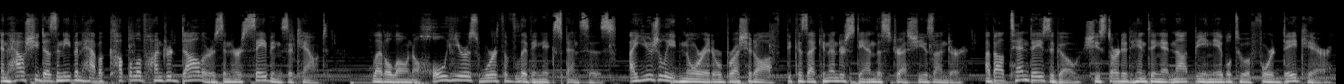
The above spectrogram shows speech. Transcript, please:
and how she doesn't even have a couple of hundred dollars in her savings account, let alone a whole year's worth of living expenses. I usually ignore it or brush it off because I can understand the stress she is under. About 10 days ago, she started hinting at not being able to afford daycare,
